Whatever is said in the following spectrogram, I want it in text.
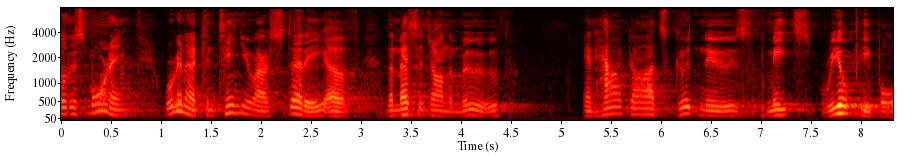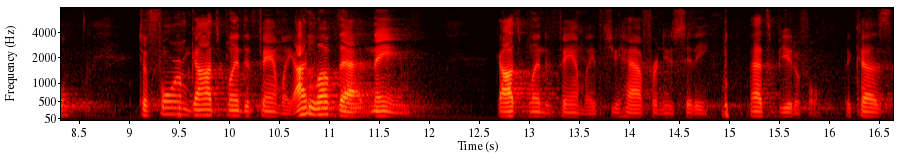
So this morning, we're going to continue our study of the message on the move and how God's good news meets real people to form God's blended family. I love that name, God's blended family, that you have for New City. That's beautiful because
